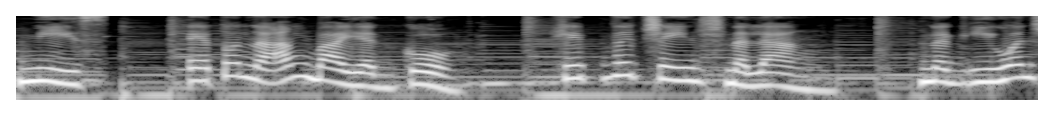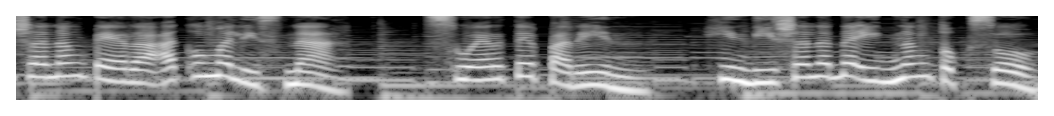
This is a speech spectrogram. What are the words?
Miss, eto na ang bayad ko. Keep the change na lang. Nag-iwan siya ng pera at umalis na. Swerte pa rin. Hindi siya nadaig ng tukso.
